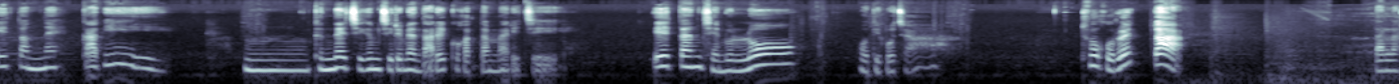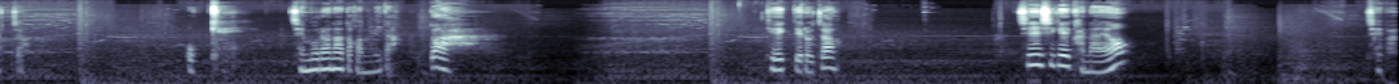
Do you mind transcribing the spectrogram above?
1 떴네. 까비. 음, 근데 지금 지르면 나를 것 같단 말이지. 일단 제물로 어디 보자. 투구를 딱 날랐죠. 오케이. 재물 하나 더 갑니다. 딱. 계획대로죠? 칠식에 가나요? 제발.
